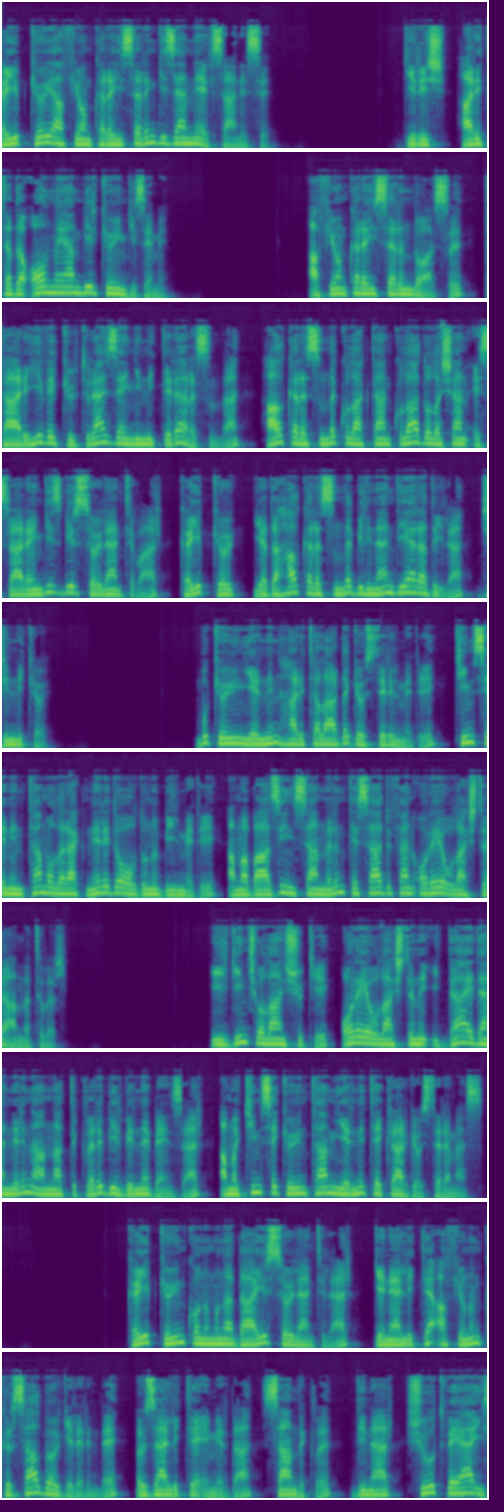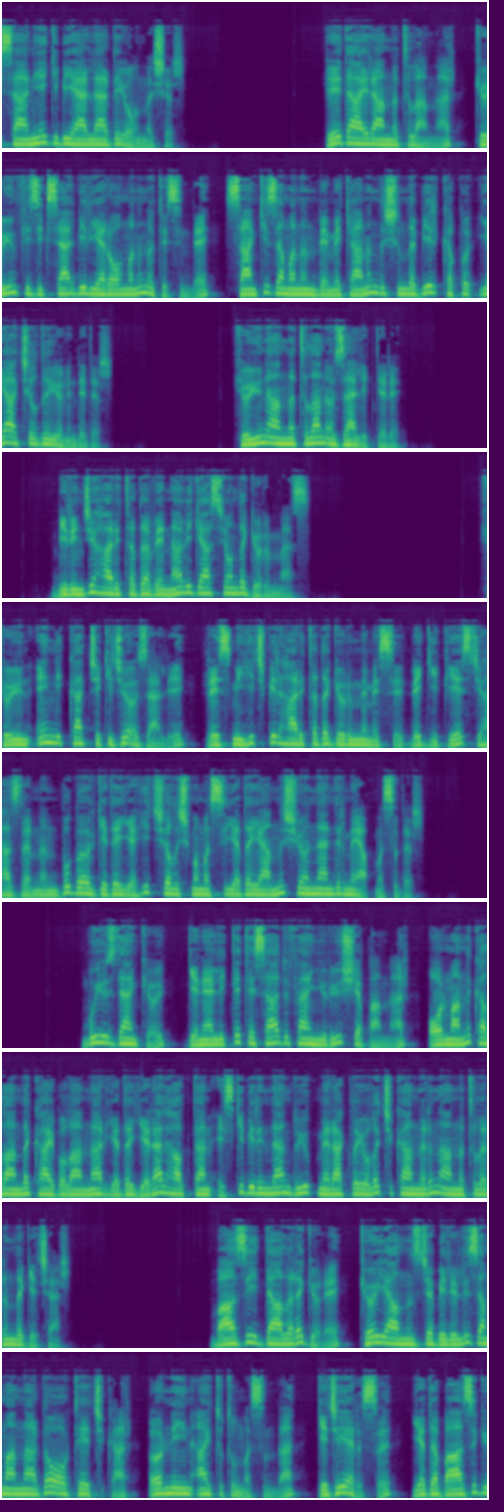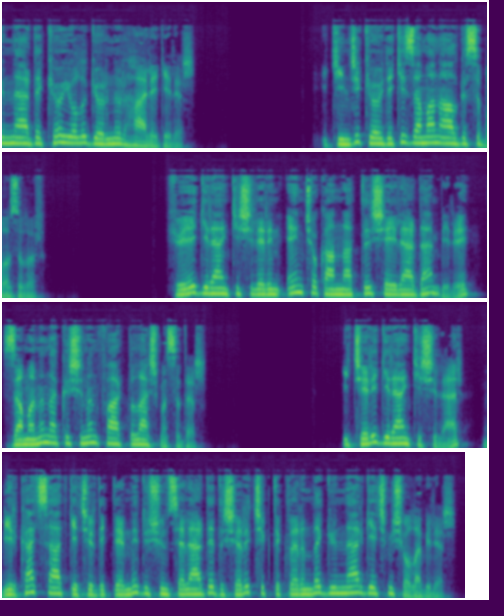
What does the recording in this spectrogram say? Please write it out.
Kayıp Köy Afyonkarahisar'ın gizemli efsanesi. Giriş, haritada olmayan bir köyün gizemi. Afyonkarahisar'ın doğası, tarihi ve kültürel zenginlikleri arasında, halk arasında kulaktan kulağa dolaşan esrarengiz bir söylenti var, Kayıp Köy ya da halk arasında bilinen diğer adıyla Cinliköy. Bu köyün yerinin haritalarda gösterilmediği, kimsenin tam olarak nerede olduğunu bilmediği ama bazı insanların tesadüfen oraya ulaştığı anlatılır. İlginç olan şu ki, oraya ulaştığını iddia edenlerin anlattıkları birbirine benzer ama kimse köyün tam yerini tekrar gösteremez. Kayıp köyün konumuna dair söylentiler, genellikle Afyon'un kırsal bölgelerinde, özellikle Emirdağ, Sandıklı, Dinar, Şuhut veya İhsaniye gibi yerlerde yoğunlaşır. Köye dair anlatılanlar, köyün fiziksel bir yer olmanın ötesinde, sanki zamanın ve mekanın dışında bir kapı ya açıldığı yönündedir. Köyün anlatılan özellikleri Birinci haritada ve navigasyonda görünmez. Köyün en dikkat çekici özelliği, resmi hiçbir haritada görünmemesi ve GPS cihazlarının bu bölgede ya hiç çalışmaması ya da yanlış yönlendirme yapmasıdır. Bu yüzden köy, genellikle tesadüfen yürüyüş yapanlar, ormanlık alanda kaybolanlar ya da yerel halktan eski birinden duyup merakla yola çıkanların anlatılarında geçer. Bazı iddialara göre, köy yalnızca belirli zamanlarda ortaya çıkar, örneğin ay tutulmasında, gece yarısı ya da bazı günlerde köy yolu görünür hale gelir. İkinci köydeki zaman algısı bozulur. Köye giren kişilerin en çok anlattığı şeylerden biri, zamanın akışının farklılaşmasıdır. İçeri giren kişiler, birkaç saat geçirdiklerini düşünseler de dışarı çıktıklarında günler geçmiş olabilir.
